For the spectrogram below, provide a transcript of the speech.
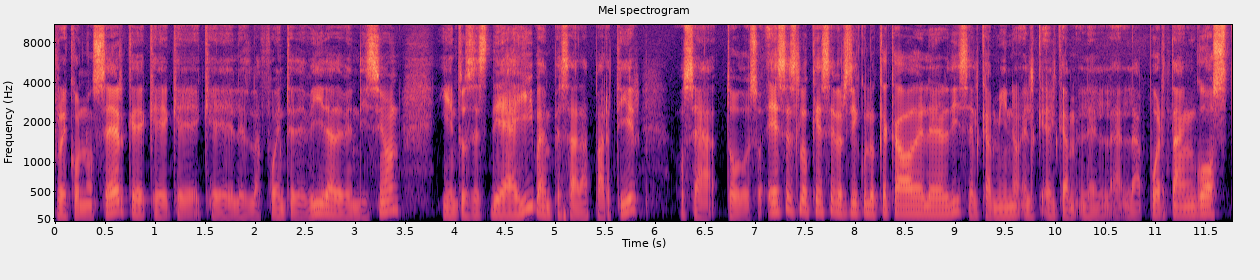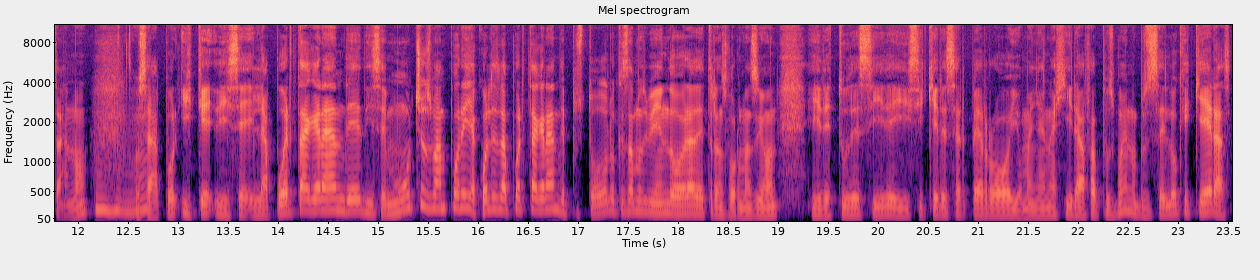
Reconocer que, que- que- que Él es la fuente de vida, de bendición, y entonces de ahí va a empezar a partir, o sea, todo eso. Ese es lo que ese versículo que acabo de leer dice, el camino, el, la, la puerta angosta, ¿no? O sea, por, y que dice, la puerta grande, dice, muchos van por ella. ¿Cuál es la puerta grande? Pues todo lo que estamos viviendo ahora de transformación y de tú decide y si quieres ser perro hoy o mañana jirafa, pues bueno, pues sé lo que quieras.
